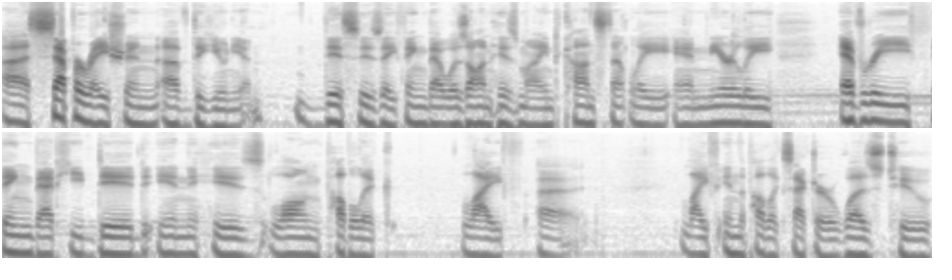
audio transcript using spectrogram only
uh, separation of the union. This is a thing that was on his mind constantly, and nearly everything that he did in his long public life, uh, life in the public sector, was to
